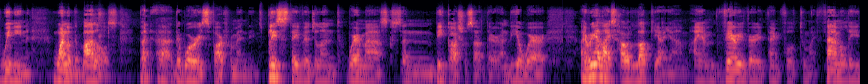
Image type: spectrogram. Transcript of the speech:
winning one of the battles, but uh, the war is far from ending. Please stay vigilant, wear masks, and be cautious out there, and be aware I realize how lucky I am. I am very, very thankful to my family,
